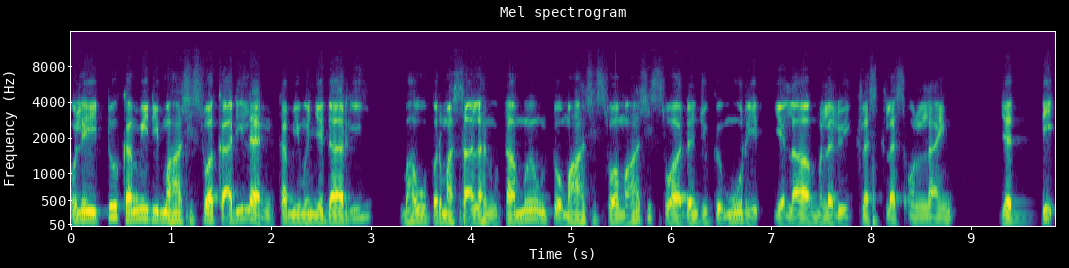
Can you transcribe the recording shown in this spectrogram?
Oleh itu kami di Mahasiswa Keadilan kami menyedari bahawa permasalahan utama untuk mahasiswa-mahasiswa dan juga murid ialah melalui kelas-kelas online. Jadi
